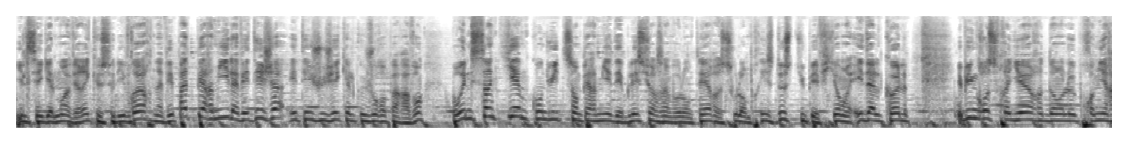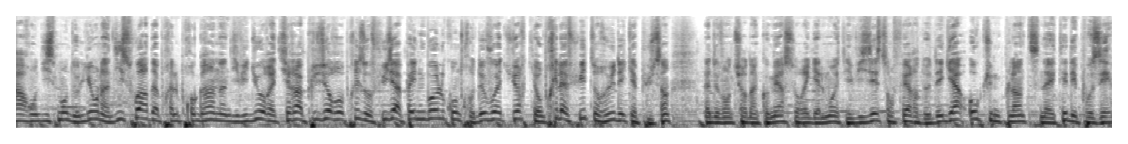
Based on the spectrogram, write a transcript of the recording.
Il s'est également avéré que ce livreur n'avait pas de permis. Il avait déjà été jugé quelques jours auparavant pour une cinquième conduite sans permis et des blessures involontaires sous l'emprise de stupéfiants et d'alcool. Et puis une grosse frayeur dans le premier arrondissement de Lyon lundi soir. D'après le progrès, un individu aurait tiré à plusieurs reprises au fusil à paintball contre deux voitures qui ont pris la fuite rue des Capucins. La devanture d'un commerce aurait également été visée sans faire de dégâts. Aucune plainte n'a été déposée.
